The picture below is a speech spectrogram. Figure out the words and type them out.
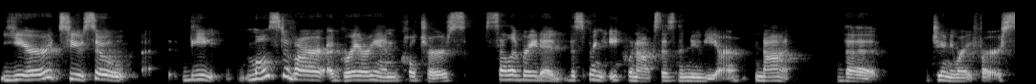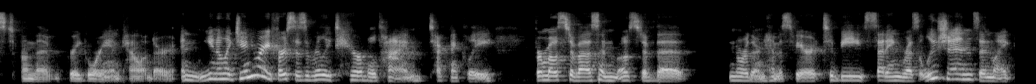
year to so the most of our agrarian cultures celebrated the spring equinox as the new year not the January 1st on the Gregorian calendar. And, you know, like January 1st is a really terrible time, technically, for most of us and most of the Northern Hemisphere to be setting resolutions and like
